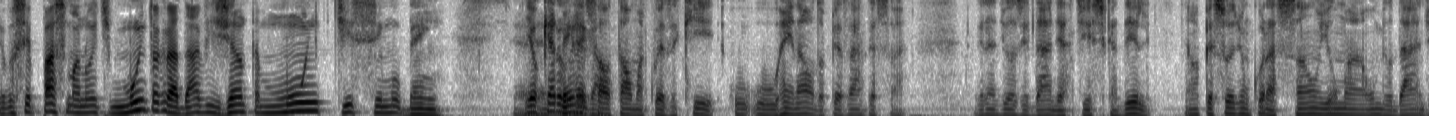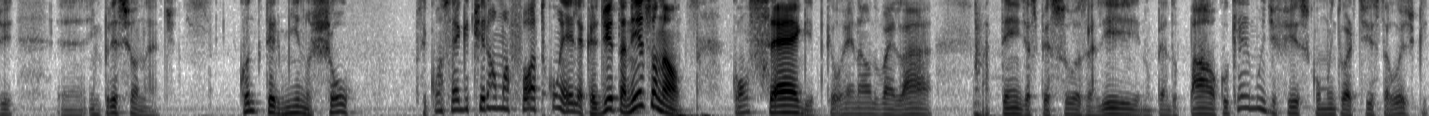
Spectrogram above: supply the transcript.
e você passa uma noite muito agradável e janta muitíssimo bem. É, eu quero ressaltar legal. uma coisa aqui. O, o Reinaldo, apesar dessa grandiosidade artística dele, é uma pessoa de um coração e uma humildade é, impressionante. Quando termina o show, você consegue tirar uma foto com ele. Acredita nisso ou não? Consegue, porque o Reinaldo vai lá, atende as pessoas ali no pé do palco, que é muito difícil com muito artista hoje que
